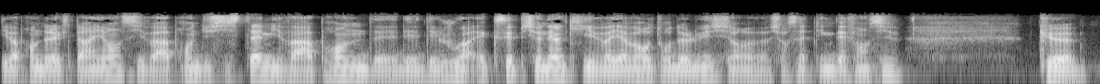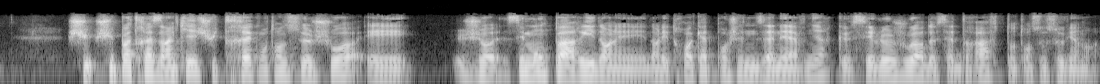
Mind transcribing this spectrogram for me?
il va prendre de l'expérience, il va apprendre du système, il va apprendre des, des, des joueurs exceptionnels qu'il va y avoir autour de lui sur, sur cette ligne défensive. Que je, je suis pas très inquiet, je suis très content de ce choix et c'est mon pari dans les dans les trois quatre prochaines années à venir que c'est le joueur de cette draft dont on se souviendra.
